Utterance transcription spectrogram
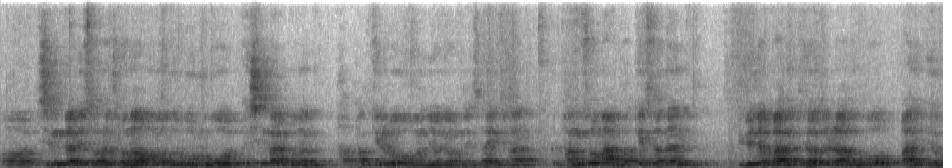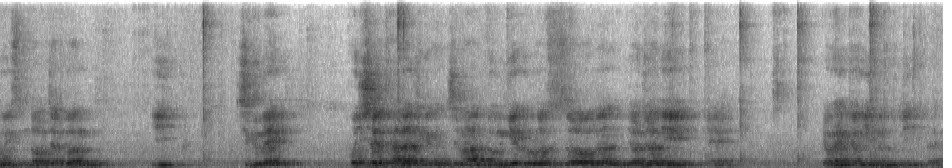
어, 지금까지 서로 전화번호도 모르고 회식 말고는 밥 한 끼를 먹어본 적이 없는 사이지만 그 방송 안팎에서는 비교적 많은 대화를 나누고 많이 배우고 있습니다. 어쨌건 이 지금의 포지션이 달라지긴 했지만 논객으로서는 여전히 예, 영향력이 있는 분이니까요.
